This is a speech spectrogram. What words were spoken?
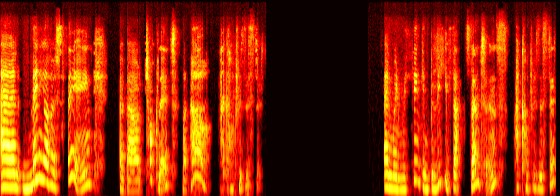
And many of us think about chocolate, like, oh, I can't resist it. And when we think and believe that sentence, I can't resist it,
